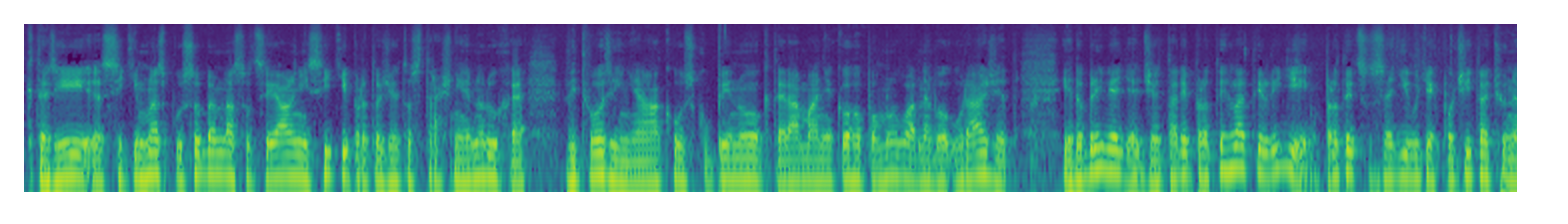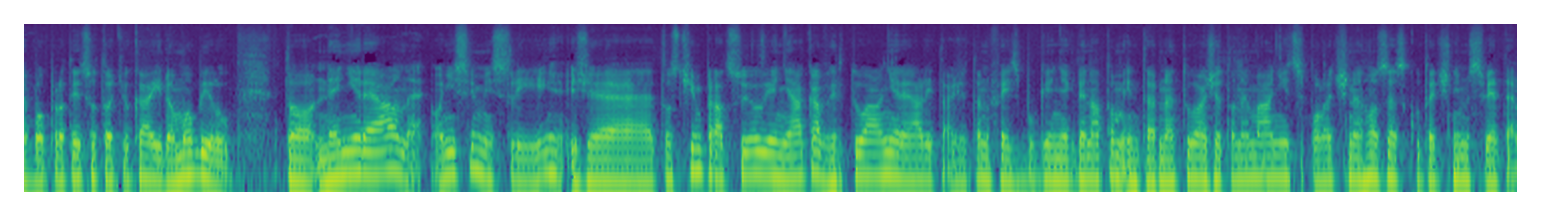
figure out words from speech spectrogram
kteří si tímhle způsobem na sociální síti, protože je to strašně jednoduché, vytvoří nějakou skupinu, která má někoho pomluvat nebo urážet, je dobrý vědět, že tady pro tyhle ty lidi, pro ty, co sedí u těch počítačů nebo pro ty, co to ťukají do mobilu, to není reálné. Oni si myslí, že to, s čím pracují, je nějaká virtuální realita, že ten Facebook je někde na tom internetu a že to nemá nic společného se skutečným světem.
